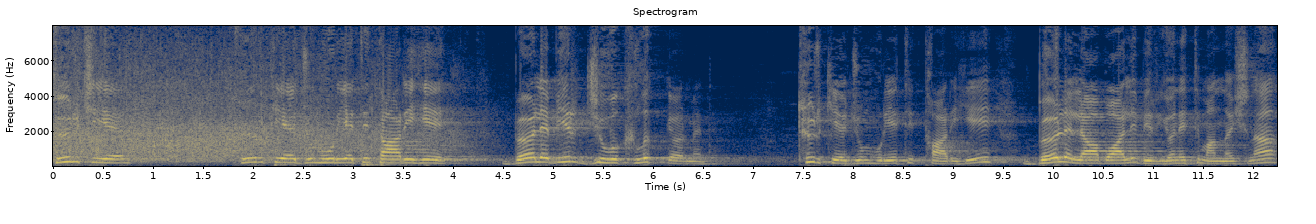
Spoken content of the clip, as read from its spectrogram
Türkiye Türkiye Cumhuriyeti tarihi böyle bir cıvıklık görmedi. Türkiye Cumhuriyeti tarihi böyle labali bir yönetim anlayışına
